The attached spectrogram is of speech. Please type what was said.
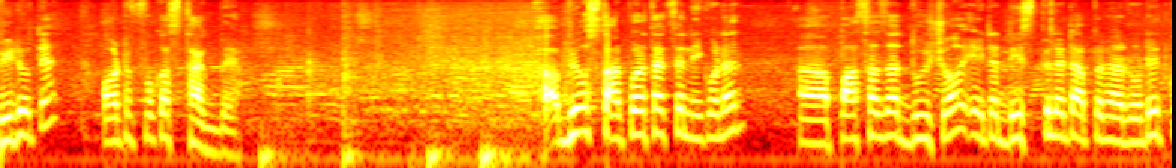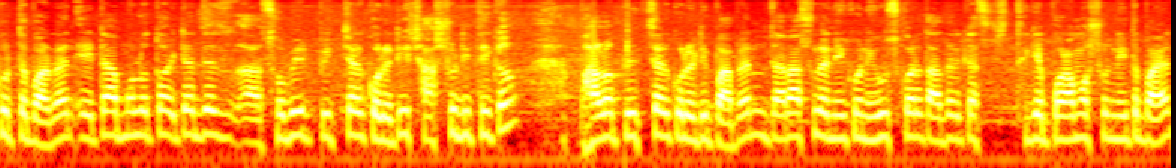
ভিডিওতে অটো ফোকাস থাকবে। বিওস তারপরে থাকছে নিকনের পাঁচ হাজার দুশো এটা ডিসপ্লেটা আপনারা রোটেট করতে পারবেন। এটা মূলত এটা যে ছবির পিকচার কোয়ালিটি সাতশোটি থেকেও ভালো পিকচার কোয়ালিটি পাবেন। যারা আসলে নিকন ইউজ করে, তাদের কাছ থেকে পরামর্শ নিতে পারেন।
